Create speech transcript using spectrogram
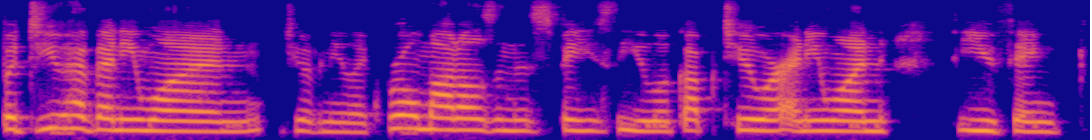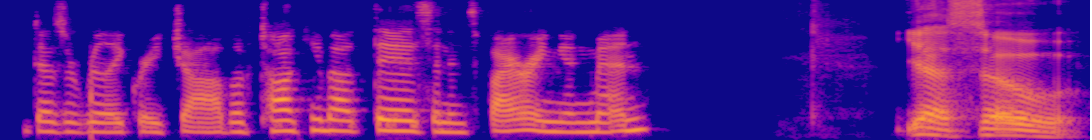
but do you have anyone, do you have any like role models in this space that you look up to, or anyone that you think does a really great job of talking about this and inspiring young men? Yeah, so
